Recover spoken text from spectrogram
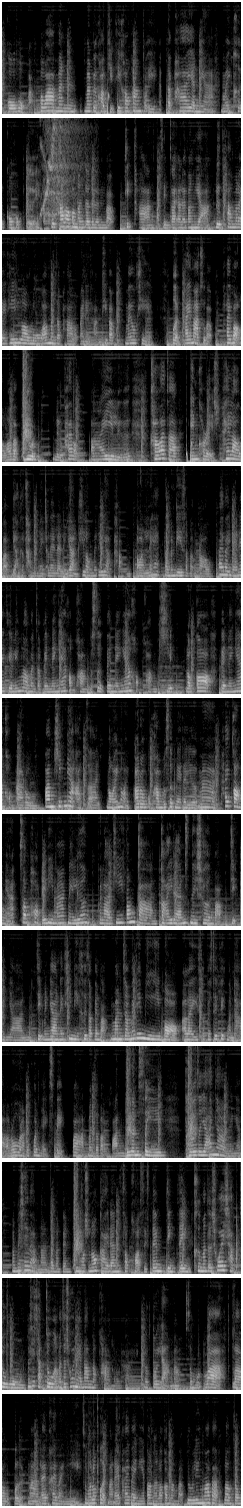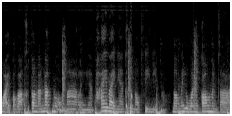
โกหกอะเพราะว่ามันมันเป็นความคิดที่เข้าข้างตัวเองอะแต่ไพ่อันเนี้ยไม่เคยโกหกเลยคือถ้าเรากำลังจะเดินแบบผิดทางตัดสินใจอะไรบางอย่าง หรือทำอะไรที่เรารู้ว่ามันจะพาเราไปในทางที่แบบไม่โอเค เปิดไพ่มาคือแบบไพ่บอกเราว่าแบบหยุด หรือไพ่แบบไป หรือเขาอาจจะ encourage ให้เราแบบอยากจะทำในอะไรหลาย ๆ อย่างที่เราไม่ได้อยากทำตอนแรก แต่มันดีสำหรับเราไพ่ใบเนี้ยใน feeling เรามันจะเป็นในแง่ของความรู้สึก เป็นในแง่ของความคิด แล้วก็เป็นในแง่ของอารมณ์ ความคิดเนี่ยอาจจะน้อยหน่อย อารมณ์กับความรู้สึกเนี่ยจะเยอะมากไพ่กองเนี้ย support ได้ดีมากในเรื่องเวลาที่ต้องการ guidance ในเชิงแบบจิตวิญญาณ จิตวิญญาณในที่นี้คือจะเป็นแบบมันจะไม่ได้มีบอกอะไร specific เหมือนทาโร่นะทุกคนอย่า expect ว่ามันจะแบบันเดือนสีเธอจะย้ายงานอะไรเงี้ย มันไม่ใช่แบบนั้น แต่มันเป็น emotional guidance support system จริง ๆ คือมันจะช่วยชักจูง ไม่ใช่ชักจูงอะ มันจะช่วยแนะนำนำทางเราได้ ยกตัวอย่างเนาะสมมติว่าเราเปิดมาได้ไพ่ใบนี้ สมมติเราเปิดมาได้ไพ่ใบนี้ตอนนั้นเรากำลังแบบ feeling ว่าแบบเราจะไหวปะวะคือตอนนั้นหนักหน่วงมากอะไรเงี้ยไพ่ใบเนี้ยคือนกฟีนิกเนาะเราไม่รู้ว่าในกล้องมันจะ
